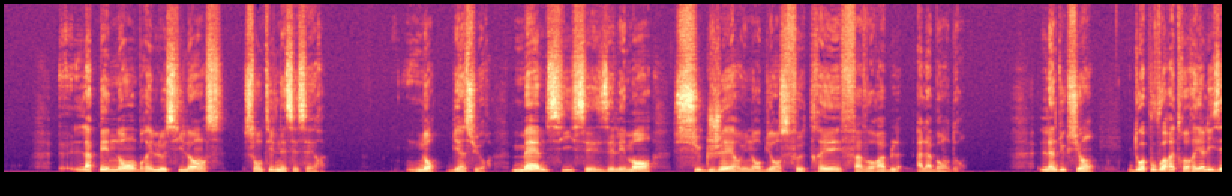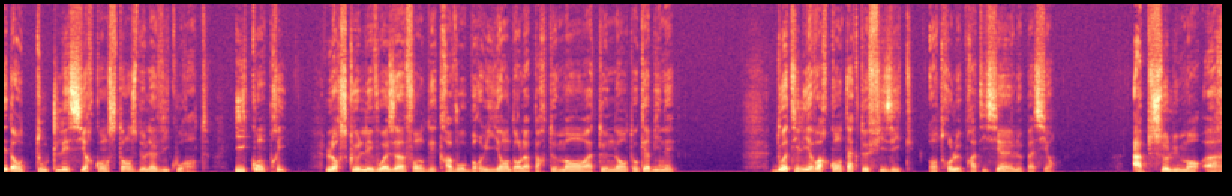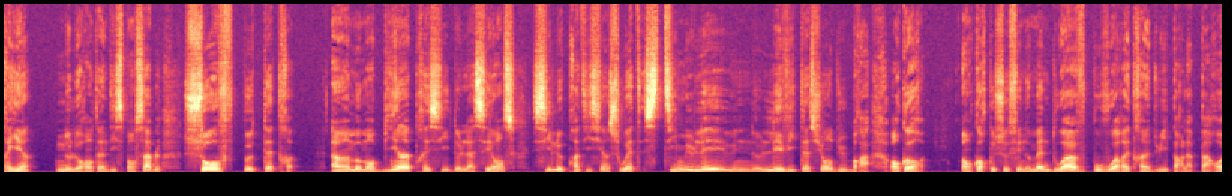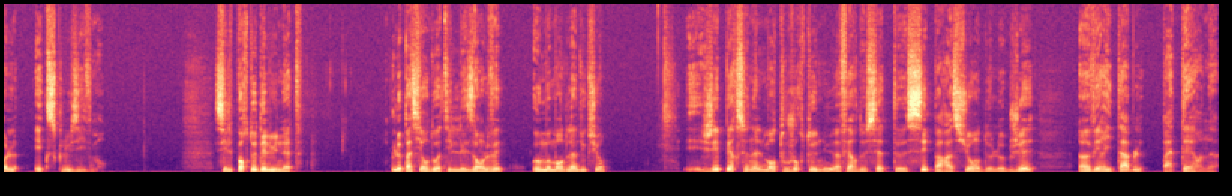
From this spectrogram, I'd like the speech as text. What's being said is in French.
La pénombre et le silence sont-ils nécessaires? Non, bien sûr, même si ces éléments suggèrent une ambiance feutrée favorable à l'abandon. L'induction doit pouvoir être réalisée dans toutes les circonstances de la vie courante, y compris lorsque les voisins font des travaux bruyants dans l'appartement attenant au cabinet. Doit-il y avoir contact physique entre le praticien et le patient? Absolument rien ne le rend indispensable, sauf peut-être à un moment bien précis de la séance si le praticien souhaite stimuler une lévitation du bras. Encore, encore que ce phénomène doive pouvoir être induit par la parole exclusivement. S'il porte des lunettes, le patient doit-il les enlever au moment de l'induction? J'ai personnellement toujours tenu à faire de cette séparation de l'objet un véritable pattern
